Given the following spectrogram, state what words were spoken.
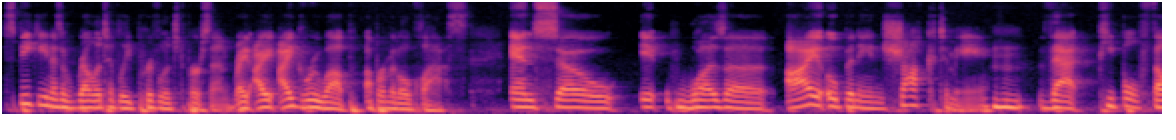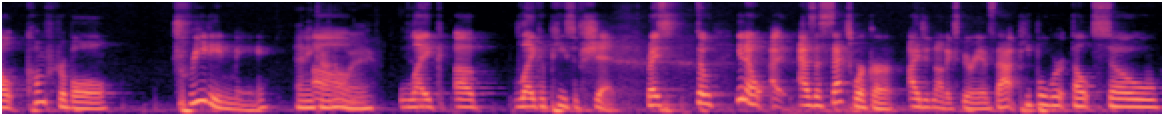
speaking as a relatively privileged person, right? I I grew up upper middle class, and so it was a eye-opening shock to me Mm-hmm. that people felt comfortable treating me Any kind of um, way. like a like a piece of shit right so you know I, as a sex worker i did not experience that people were felt so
